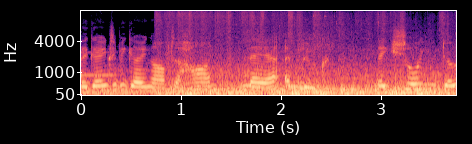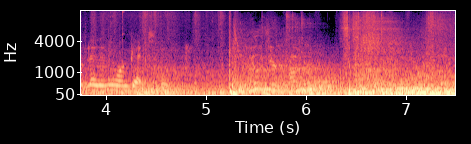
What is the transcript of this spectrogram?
They're going to be going after Han, Leia, and Luke. Make sure you don't let anyone get to them. Use your.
